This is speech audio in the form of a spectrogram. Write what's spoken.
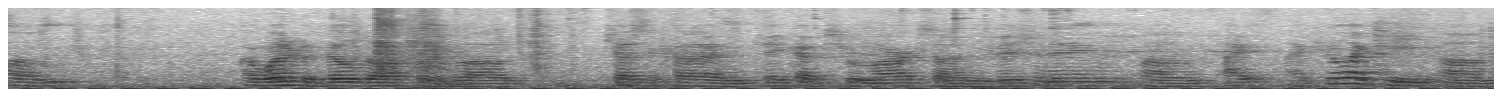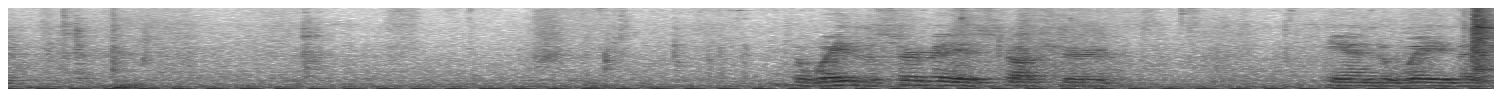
um, I wanted to build off of uh, Jessica and Jacob's remarks on visioning. Um, I, I feel like the um, the way the survey is structured and the way that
